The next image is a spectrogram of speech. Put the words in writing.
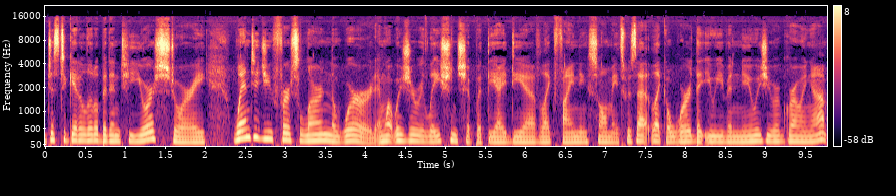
just to get a little bit into your story. When did you first learn the word, and what was your relationship with the idea of like finding soulmates? Was that like a word that you even knew as you were growing up?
